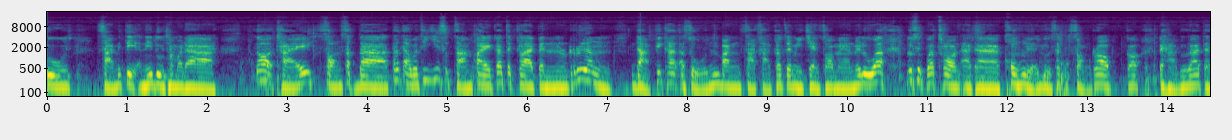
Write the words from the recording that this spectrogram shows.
ดูสามมิติอันนี้ดูธรรมดา ก็ฉาย 2 สัปดาห์ ตั้งแต่วันที่ 23 ไปก็จะกลายเป็นเรื่องดาบพิฆาตอสูร บางสาขาก็จะมีเชนซอแมน ไม่รู้ว่ารู้สึกว่าทรอนอาจจะคงเหลืออยู่สัก 2 รอบ ก็ไปหาดูได้แต่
